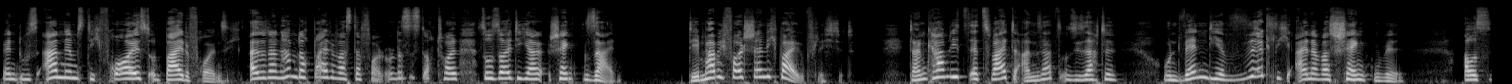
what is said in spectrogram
wenn du es annimmst, dich freust und beide freuen sich. Also dann haben doch beide was davon und das ist doch toll. So sollte ja Schenken sein. Dem habe ich vollständig beigepflichtet. Dann kam die, der zweite Ansatz und sie sagte, und wenn dir wirklich einer was schenken will, aus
